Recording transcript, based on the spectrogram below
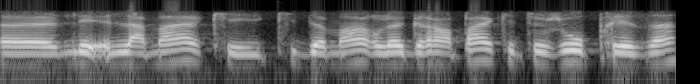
euh, les- la mère qui, qui demeure, le grand-père qui est toujours présent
